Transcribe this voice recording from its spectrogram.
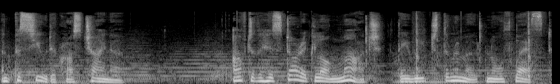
and pursued across China. After the historic Long March, they reached the remote northwest.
